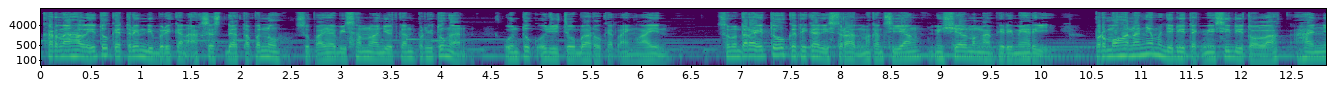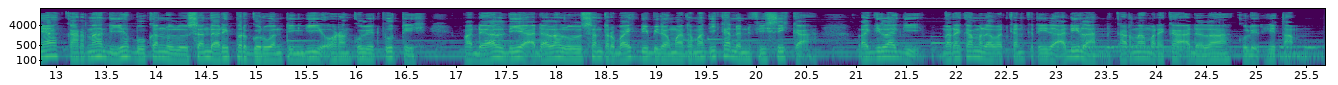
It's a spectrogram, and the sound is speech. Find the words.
Karena hal itu, Catherine diberikan akses data penuh supaya bisa melanjutkan perhitungan untuk uji coba roket lain-lain. Sementara itu, ketika istirahat makan siang, Michelle menghampiri Mary. Permohonannya menjadi teknisi ditolak hanya karena dia bukan lulusan dari perguruan tinggi orang kulit putih. Padahal dia adalah lulusan terbaik di bidang matematika dan fisika. Lagi-lagi, mereka mendapatkan ketidakadilan karena mereka adalah kulit hitam.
